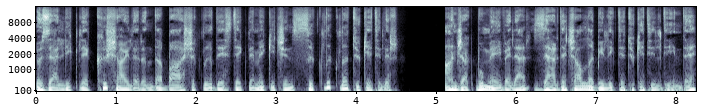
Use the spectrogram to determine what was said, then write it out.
Özellikle kış aylarında bağışıklığı desteklemek için sıklıkla tüketilir. Ancak bu meyveler zerdeçalla birlikte tüketildiğinde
